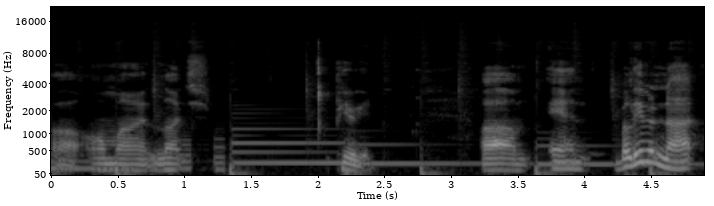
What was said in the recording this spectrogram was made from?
uh, on my lunch period. Um, and believe it or not,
